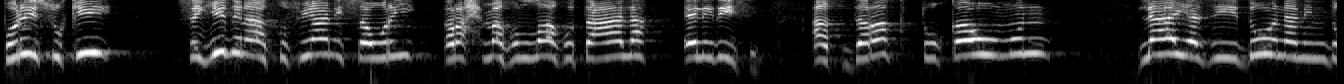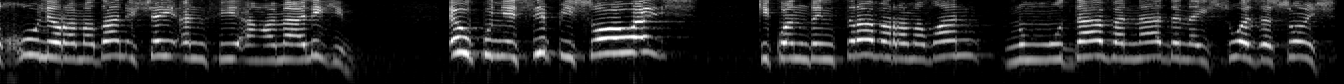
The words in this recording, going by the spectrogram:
Por isso que Sayyidina Sufyan Sauri rahmahullahu ta'ala, ele disse: أدركت قوم لا يزيدون من دخول رمضان شيئا في أعمالهم. Eu conheci pessoas que quando entrava Ramadã não mudava nada nas suas ações.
